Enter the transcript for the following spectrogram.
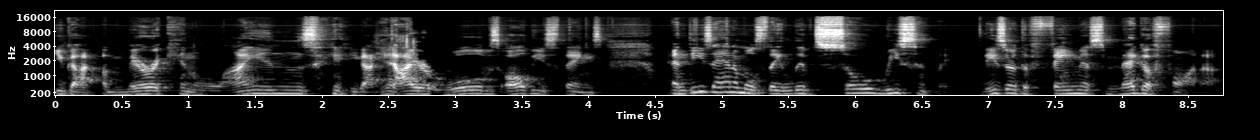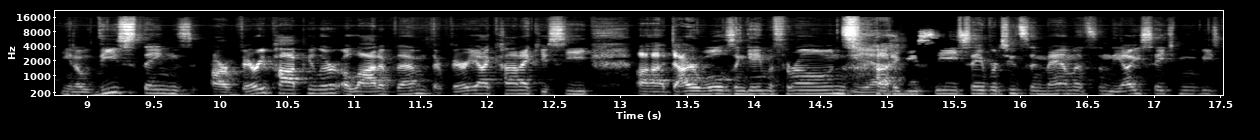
You got American lions, you got yeah. dire wolves, all these things. And these animals, they lived so recently. These are the famous megafauna. You know, these things are very popular, a lot of them. They're very iconic. You see uh, dire wolves in Game of Thrones. Yeah. Uh, you see saber tooths and mammoths in the Ice Age movies.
